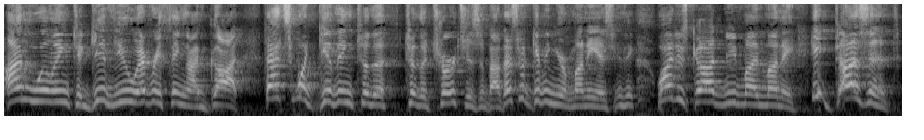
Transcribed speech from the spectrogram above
I'm willing to give you everything I've got. That's what giving to the, to the church is about. That's what giving your money is. You think, why does God need my money? He doesn't.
